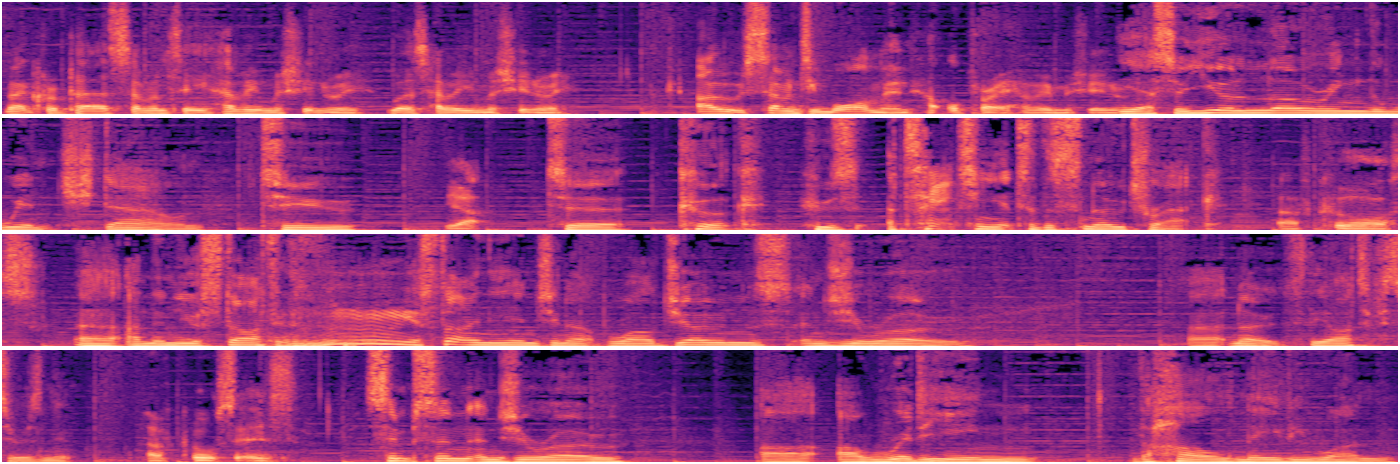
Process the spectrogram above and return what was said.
mech repair 70. Heavy machinery. Where's heavy machinery? Oh, 71 in operate heavy machinery. Yeah, so you're lowering the winch down to Yeah, to Cook, who's attaching it to the snow track. of course. Uh, and then you're starting, you're starting the engine up while Jones and Giraud, uh, no, it's the artificer, isn't it? Of course it is. Simpson and Giraud are, are readying the hull Navy One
